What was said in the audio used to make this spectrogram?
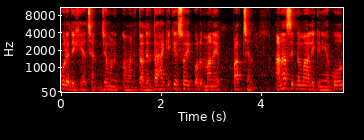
করে দেখিয়েছেন। যেমন মানে তাদের তাহাকিকে সহি মানে পাচ্ছেন। আনাস ইবনে মালিক নিয়াকুল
